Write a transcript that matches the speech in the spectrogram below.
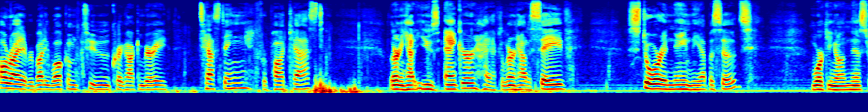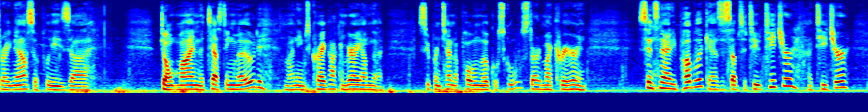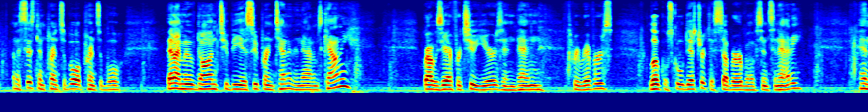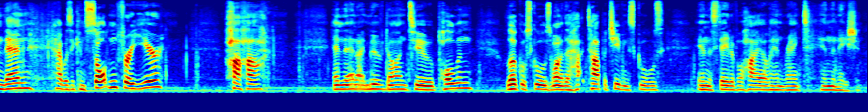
All right, everybody, welcome to Craig Hockenberry testing for podcast. Learning how to use Anchor. I have to learn how to save, store, and name the episodes. I'm working on this right now, so please uh, don't mind the testing mode. My name's Craig Hockenberry. I'm the superintendent of Poland Local Schools. Started my career in Cincinnati Public as a substitute teacher, a teacher, an assistant principal, a principal then I moved on to be a superintendent in Adams County, where I was there for two years, and then Three Rivers local school district, a suburb of Cincinnati. And then I was a consultant for a year, haha. And then I moved on to Poland local school is one of the top achieving schools in the state of Ohio and ranked in the nation,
